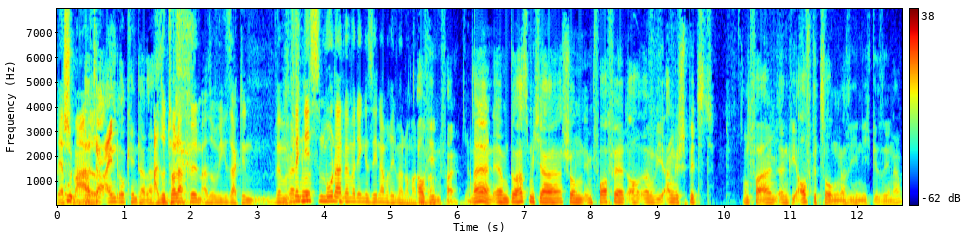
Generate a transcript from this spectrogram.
Der Gut, Schmale. Hat ja Eindruck hinterlassen. Also toller Film, also wie gesagt, den, wenn vielleicht nur- nächsten Monat, wenn wir den gesehen haben, reden wir nochmal Auf jeden Fall. Naja, ähm, du hast mich ja schon im Vorfeld auch irgendwie angespitzt und vor allem irgendwie aufgezogen, dass ich ihn nicht gesehen habe.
